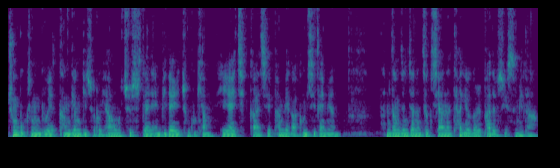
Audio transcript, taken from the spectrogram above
중국 정부의 강경 기조로 향후 출시될 엔비디아의 중국향 AI 칩까지 판매가 금지되면 삼성전자는 적지 않은 타격을 받을 수 있습니다.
